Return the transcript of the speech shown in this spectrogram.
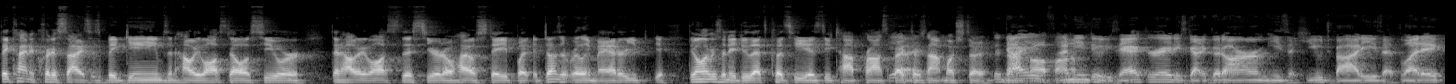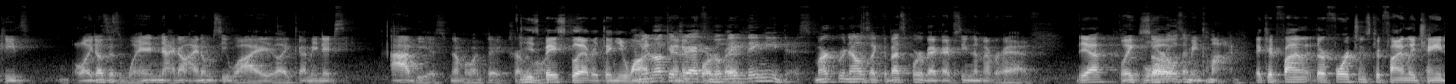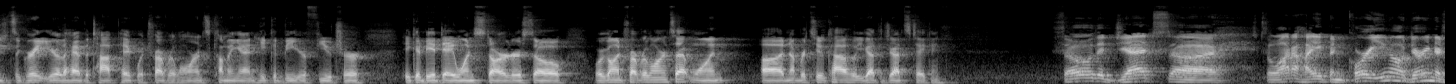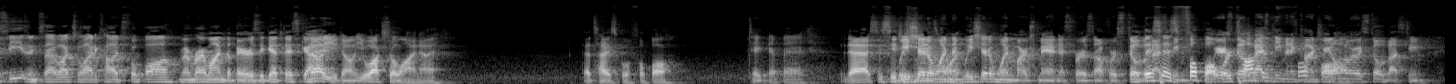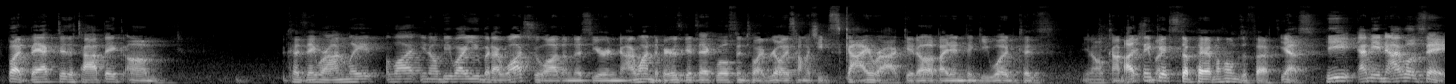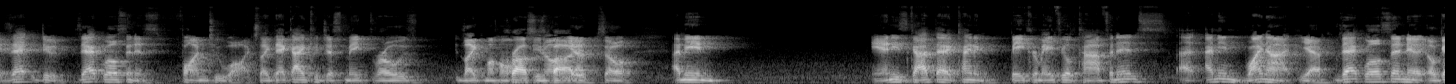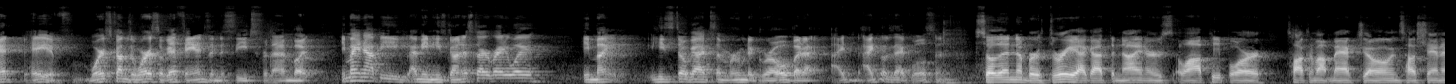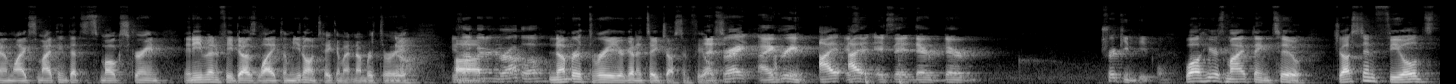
they kind of criticize his big games and how he lost LSU or then how they lost this year to Ohio State, but it doesn't really matter. You, the only reason they do that's because he is the top prospect. Yeah. There's not much to The knock guy, off on I him. mean, dude, he's accurate. He's got a good arm. He's a huge body. He's athletic. He's all he does is win. I don't. I don't see why. Like, I mean, it's obvious number one pick. Trevor He's Lawrence. basically everything you I want mean, look at Jacksonville. They, they need this. Mark Brunell is like the best quarterback I've seen them ever have. Yeah, Blake So- Bortles. I mean, come on. it could finally their fortunes could finally change. It's a great year They have the top pick with Trevor Lawrence coming in. He could be your future. He could be a day one starter. So we're going Trevor Lawrence at one. Uh, number two, Kyle, who you got the Jets taking? So the Jets. Uh, it's a lot of hype. And Corey, you know, during the season, because I watch a lot of college football. Remember, I wanted the Bears to get this guy. No, you don't. You watch the Illini. That's high school football. take that back. The SEC We should have won. more. We should have won March Madness. First off, we're still the This best is team. football. We're, We're still the best team in the country. Illinois is still the best team. But back to the topic. Um, because they were on late a lot, you know, BYU. But I watched a lot of them this year, and I wanted the Bears to get Zach Wilson until I realized how much he'd skyrocket up. I didn't think he would because you know competition. I think but- it's the Pat Mahomes effect. Yes, he. I mean, I will say, Zach, dude, Zach Wilson is fun to watch. Like that guy could just make throws like Mahomes. Across you his know? body. Yeah. So, I mean, and he's got that kind of Baker Mayfield confidence. I, I mean, why not? Yeah, Zach Wilson. uh, He'll get. Hey, if worst comes to worst, he'll get fans in the seats for them. But he might not be. I mean, he's gonna start right away. He might. He's still got some room to grow. But I, I, I'd go Zach Wilson. So then number three, I got the Niners. A lot of people are talking about Mac Jones, how Shannon likes him. I think that's a smokescreen. And even if he does like him, you don't take him at number three. No, he's not Uh, better than Garoppolo. number three, you're going to take Justin Fields. That's right. I agree. I- it's, I- it's they're they're tricking people. Well, here's my thing too. Justin Fields,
